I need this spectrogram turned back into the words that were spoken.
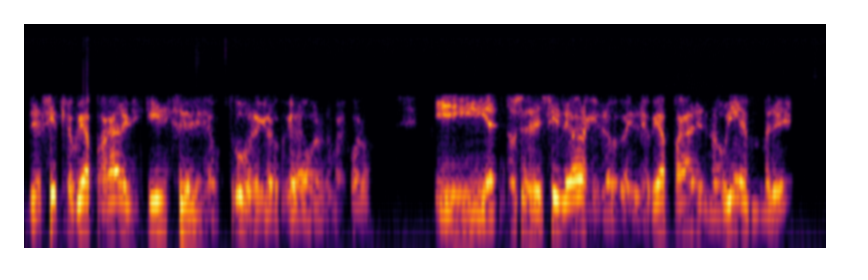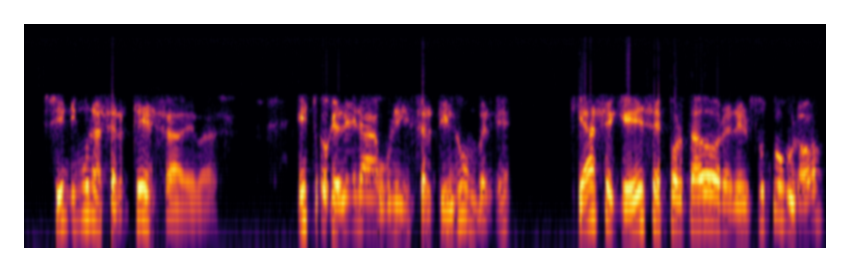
decir que voy a pagar el 15 de octubre, creo que era, bueno, no me acuerdo, y entonces decirle ahora que le voy a pagar en noviembre sin ninguna certeza además. Esto genera una incertidumbre que hace que ese exportador en el futuro,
